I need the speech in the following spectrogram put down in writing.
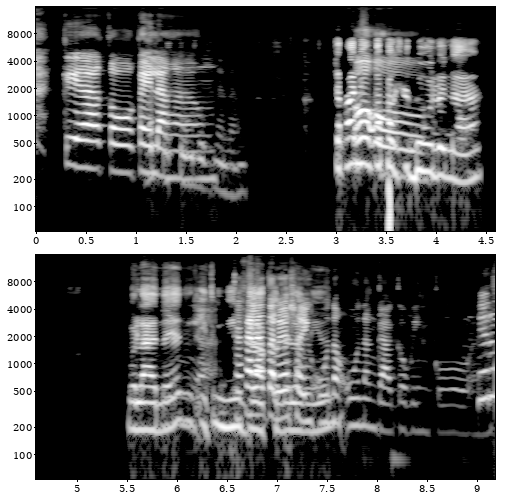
Kaya ako na lang. Tsaka nung kapag sa dulo na, wala na yan, Yun ko talaga siya yung yun. unang-unang gagawin ko. Pero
